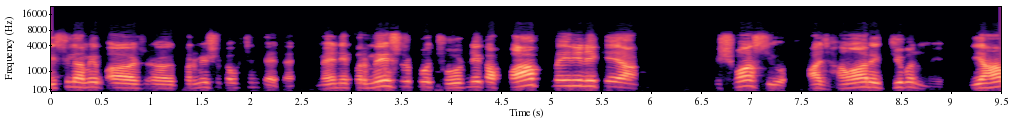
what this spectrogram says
इसलिए हमें परमेश्वर का वचन कहता है, मैंने परमेश्वर को छोड़ने का पाप मैंने नहीं किया। विश्वास हो आज हमारे जीवन में यहाँ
